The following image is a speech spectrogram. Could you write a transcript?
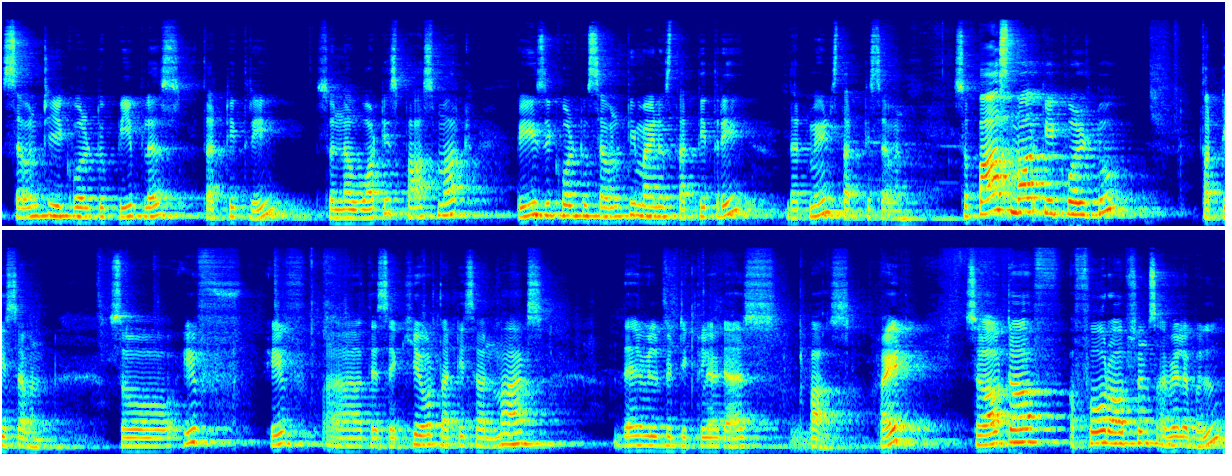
70 equal to p plus 33 so now what is pass mark? P is equal to 70 minus 33 that means 37 so pass mark equal to 37 so if if uh, they secure 37 marks they will be declared as pass right? So out of four options available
